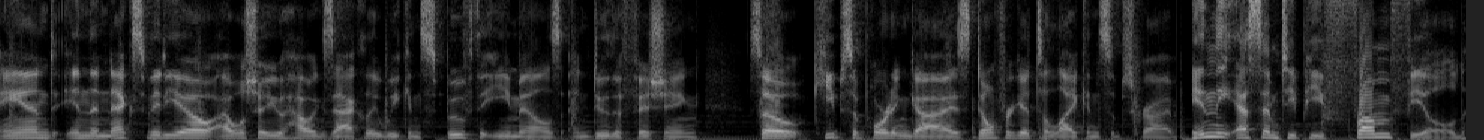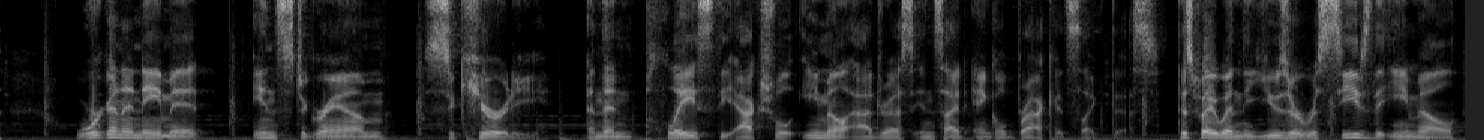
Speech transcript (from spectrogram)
And in the next video, I will show you how exactly we can spoof the emails and do the phishing. So keep supporting guys, don't forget to like and subscribe. In the SMTP from field, we're gonna name it Instagram security and then place the actual email address inside angled brackets like this. This way, when the user receives the email,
